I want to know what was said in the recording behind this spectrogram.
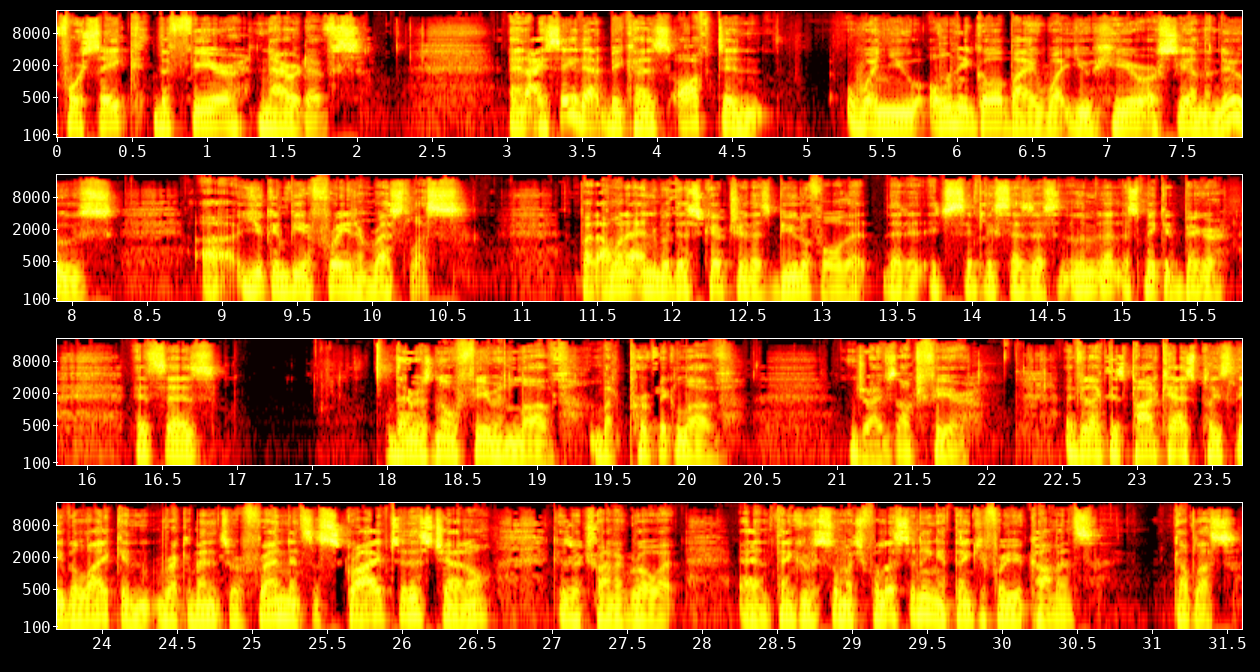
forsake the fear narratives. And I say that because often when you only go by what you hear or see on the news, uh, you can be afraid and restless. But I want to end with this scripture that's beautiful. That that it, it simply says this. Let, let's make it bigger. It says there is no fear in love, but perfect love drives out fear. If you like this podcast, please leave a like and recommend it to a friend and subscribe to this channel because we're trying to grow it. And thank you so much for listening and thank you for your comments. God bless.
